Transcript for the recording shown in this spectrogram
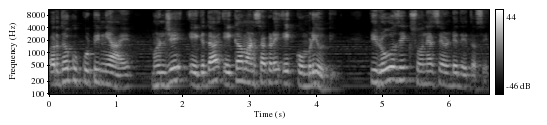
अर्धकुक्कुटी न्याय म्हणजे एकदा एका माणसाकडे एक कोंबडी होती. ती रोज एक सोन्याचे अंडे देत असे.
